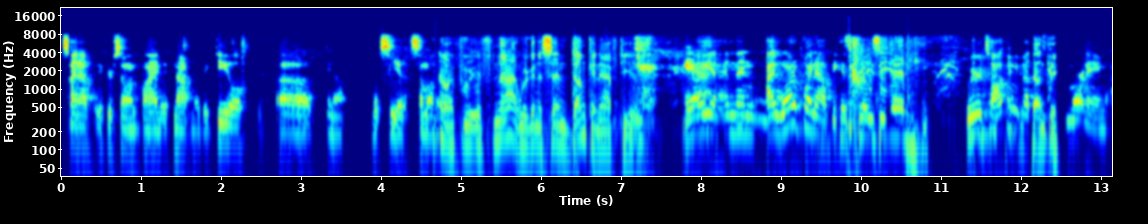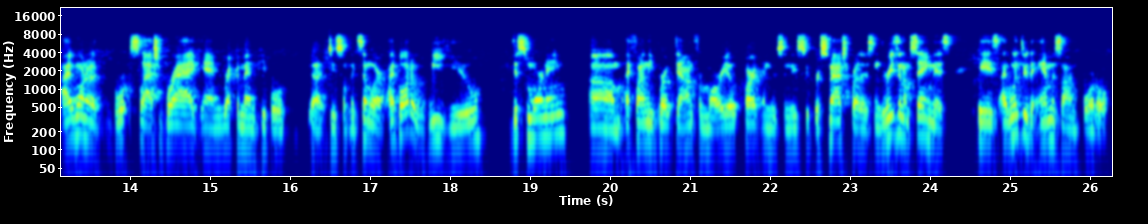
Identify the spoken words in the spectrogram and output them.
sign up if you're so inclined. If not, no big deal. Uh, you know, we'll see you some other. No, if we, if not, we're going to send Duncan after you. Yeah, Oh, yeah. And then I want to point out because Crazy Eddie. we were talking about this this morning. I want to br- slash brag and recommend people uh, do something similar. I bought a Wii U this morning. Um, I finally broke down from Mario Kart, and there's a new Super Smash Brothers. And the reason I'm saying this is I went through the Amazon portal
